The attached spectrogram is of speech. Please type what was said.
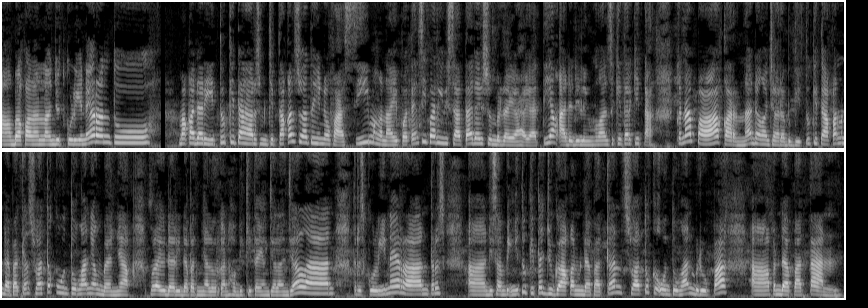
uh, bakalan lanjut kulineran tuh. Maka dari itu kita harus menciptakan suatu inovasi mengenai potensi pariwisata dari sumber daya hayati yang ada di lingkungan sekitar kita. Kenapa? Karena dengan cara begitu kita akan mendapatkan suatu keuntungan yang banyak. Mulai dari dapat menyalurkan hobi kita yang jalan-jalan, terus kulineran, terus uh, di samping itu kita juga akan mendapatkan suatu keuntungan berupa uh, pendapatan.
